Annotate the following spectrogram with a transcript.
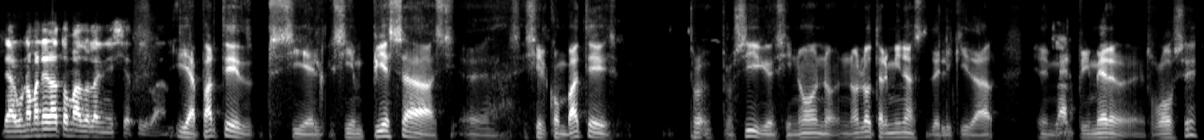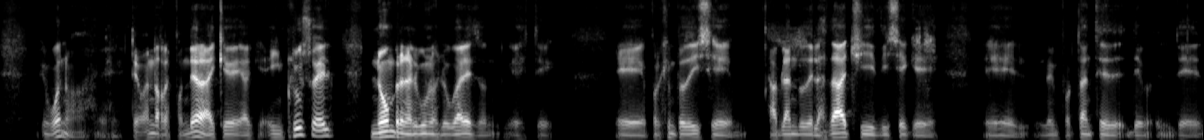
de alguna manera ha tomado la iniciativa. Y aparte, si, el, si empieza, si, eh, el combate prosigue, si no, no, no, lo terminas de liquidar en el primer roce, eh, bueno, eh, te van a responder. Hay que, incluso él nombra en algunos lugares donde, este, eh, por ejemplo, dice, hablando de las Dachi, dice que eh, lo importante de,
